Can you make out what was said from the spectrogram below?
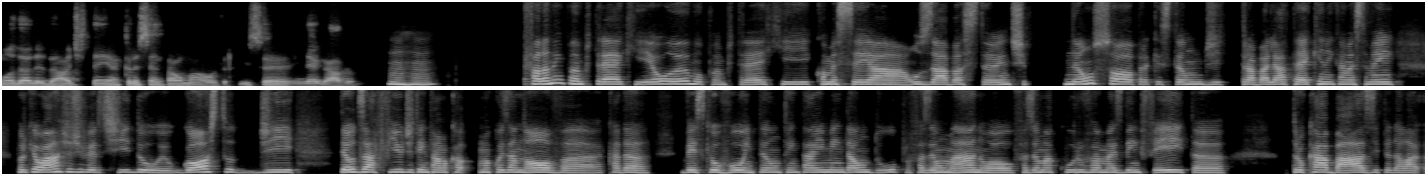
modalidade tem a acrescentar uma outra. Isso é inegável. Uhum. Falando em pump track, eu amo pump track e comecei a usar bastante, não só para a questão de trabalhar técnica, mas também porque eu acho divertido, eu gosto de ter o desafio de tentar uma, uma coisa nova cada vez que eu vou, então tentar emendar um duplo, fazer um manual, fazer uma curva mais bem feita, trocar a base, pedalar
